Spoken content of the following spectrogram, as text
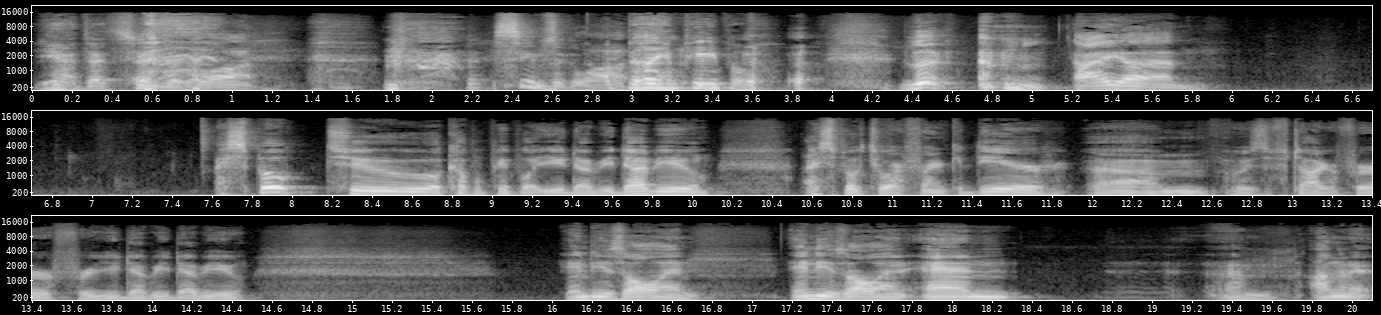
Yeah, that seems like a lot. seems like a lot. A billion people. Look, I um, I spoke to a couple people at UWW. I spoke to our friend Kadir, um, who is a photographer for UWW. India's all in. India's all in, and um, I'm gonna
